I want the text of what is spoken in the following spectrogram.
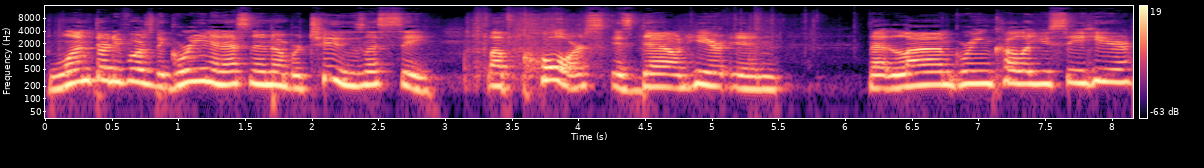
134 is the green, and that's the number twos. Let's see. Of course, it's down here in that lime green color you see here.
